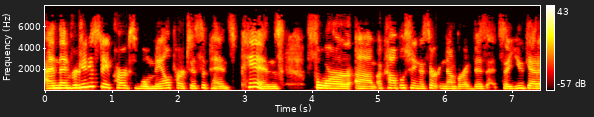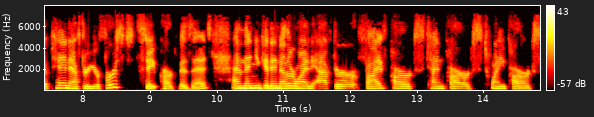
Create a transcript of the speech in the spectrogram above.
And then Virginia State Parks will mail participants pins for um, accomplishing a certain number of visits. So you get a pin after your first state park visit, and then you get another one after five parks, 10 parks, 20 parks.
